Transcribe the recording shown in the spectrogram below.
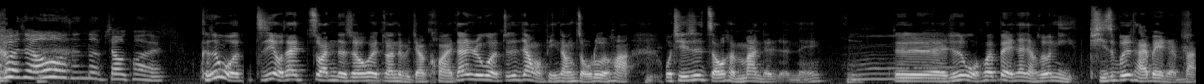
发现哦，真的比较快。可是我只有在钻的时候会钻的比较快，但是如果就是让我平常走路的话，我其实是走很慢的人呢。嗯，对对对，就是我会被人家讲说你其实不是台北人吧，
